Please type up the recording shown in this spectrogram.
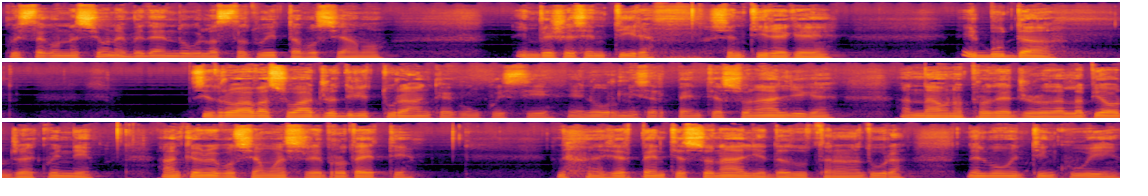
questa connessione, vedendo quella statuetta possiamo invece sentire, sentire che il Buddha si trovava a suo agio addirittura anche con questi enormi serpenti a sonagli che andavano a proteggerlo dalla pioggia e quindi anche noi possiamo essere protetti dai serpenti a sonagli e da tutta la natura nel momento in cui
